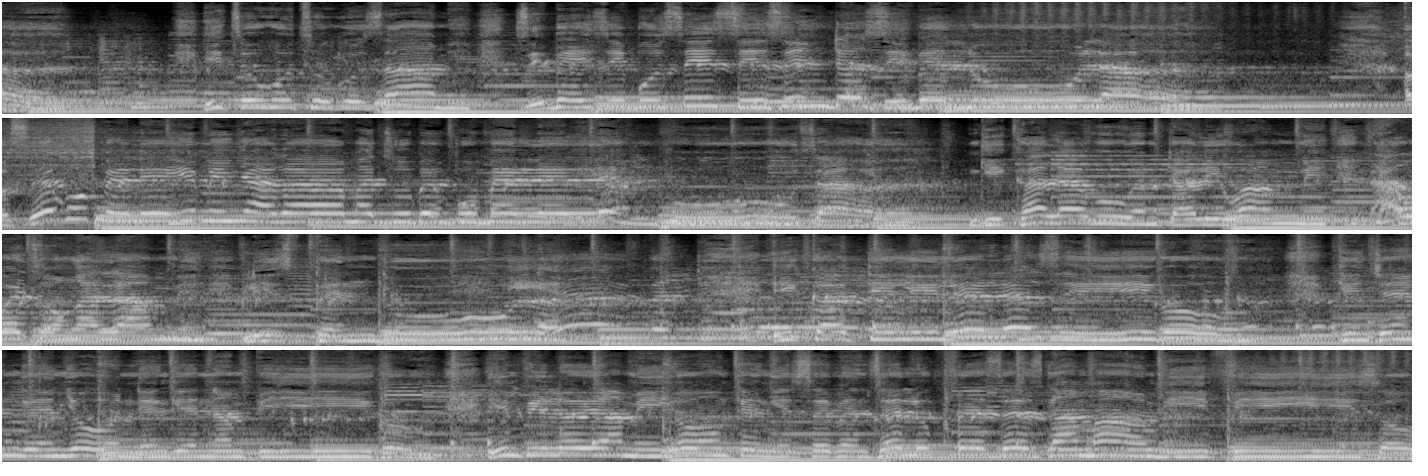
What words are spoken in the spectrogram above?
ithukuthuku zami zibe izibusisi izinto zibe lula Asekuphele iminyaka amathuba empumelelo embuza ngikhala kuwe mdali wami nawe thonga lami please pendula ikati lileleziko nginjengenyoni ngenampiko ngisebenzela ukufeza ezigama imifiso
